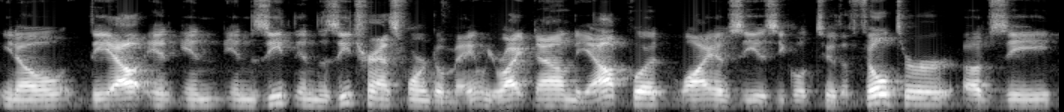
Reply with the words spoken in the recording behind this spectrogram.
you know, the out in, in in z in the z transform domain. We write down the output y of z is equal to the filter of z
